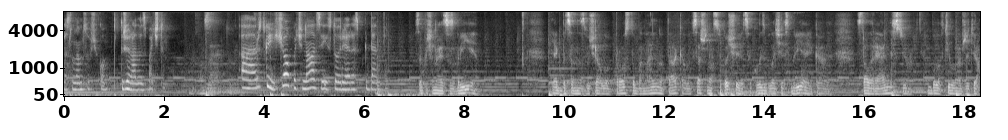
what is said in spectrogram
Русланом Совчуком. Дуже рада вас бачити. А розкажіть, що починалася історія Респектденту? Все починається з мрії. Як би це не звучало просто, банально, так, але все, що нас оточує, це колись була чиясь мрія, яка стала реальністю, була втілена в життя.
